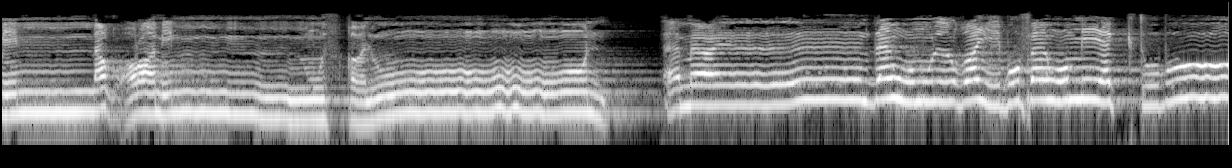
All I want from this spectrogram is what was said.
من مغرم مثقلون أم عندهم الغيب فهم يكتبون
